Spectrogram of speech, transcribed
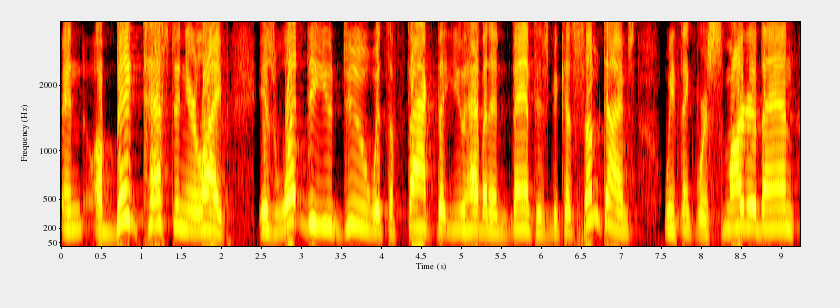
and a big test in your life is what do you do with the fact that you have an advantage? Because sometimes We think we're smarter than.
